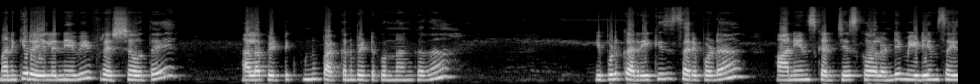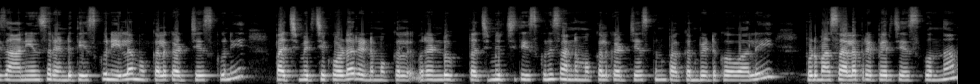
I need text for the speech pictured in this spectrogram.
మనకి రొయ్యలు అనేవి ఫ్రెష్ అవుతాయి. అలా పెట్టుకుని పక్కన పెట్టుకున్నాం కదా. ఇప్పుడు కర్రీకి సరిపడా ఆనియన్స్ కట్ చేసుకోవాలండి. మీడియం సైజ్ ఆనియన్స్ రెండు తీసుకుని ఇలా ముక్కలు కట్ చేసుకుని పచ్చిమిర్చి కూడా రెండు ముక్కలు రెండు పచ్చిమిర్చి తీసుకుని సన్న ముక్కలు కట్ చేసుకుని పక్కన పెట్టుకోవాలి. ఇప్పుడు మసాలా ప్రిపేర్ చేసుకుందాం.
